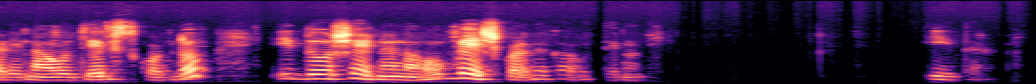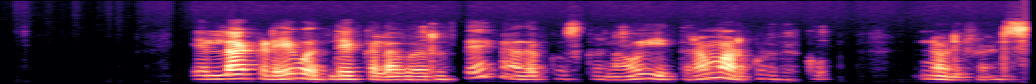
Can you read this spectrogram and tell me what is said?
ಕಡೆ ನಾವು ಜೇರಿಸ್ಕೊಂಡು ಈ ದೋಸೆಯನ್ನು ನಾವು ಬೇಯಿಸ್ಕೊಳ್ಬೇಕಾಗುತ್ತೆ ನೋಡಿ. ಈ ಥರ. ಎಲ್ಲ ಕಡೆ ಒಂದೇ ಕಲರ್ ಬರುತ್ತೆ. ಅದಕ್ಕೋಸ್ಕರ ನಾವು ಈ ಥರ ಮಾಡ್ಕೊಳ್ಬೇಕು. ನೋಡಿ ಫ್ರೆಂಡ್ಸ್,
